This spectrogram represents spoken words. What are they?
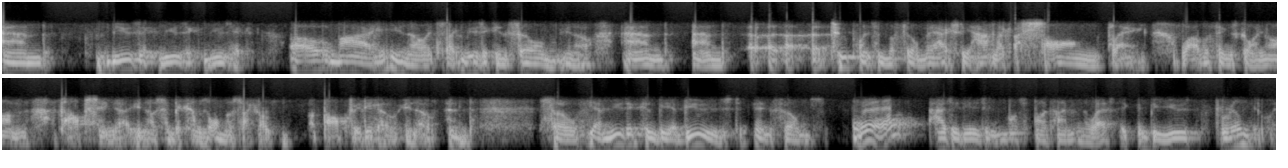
and music, music, music. Oh my, you know, it's like music in film, you know, and and at, two points in the film, they actually have like a song playing while the thing's going on, a pop singer, you know, so it becomes almost like a, a pop video, you know, and so yeah, music can be abused in films, or as it is in Once Upon a Time in the West, it can be used brilliantly.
